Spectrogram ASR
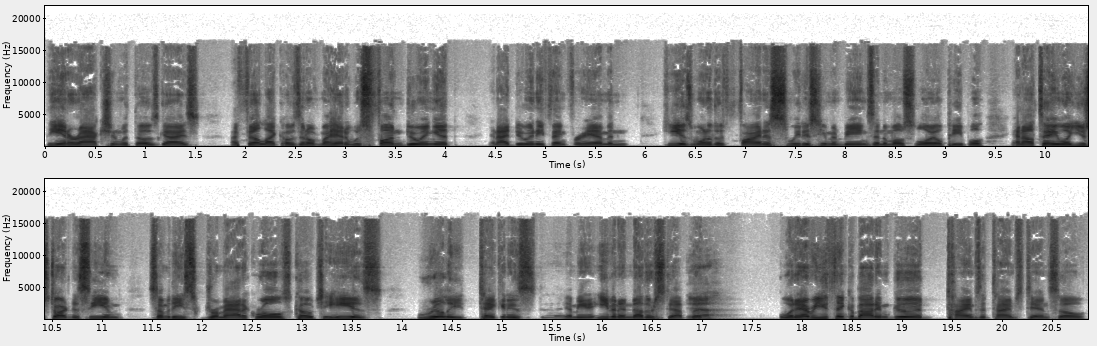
the interaction with those guys. I felt like I was in over my head. It was fun doing it and I'd do anything for him. And he is one of the finest, sweetest human beings and the most loyal people. And I'll tell you what, you're starting to see him some of these dramatic roles, coach. He is really taking his, I mean, even another step. But yeah. whatever you think about him good, times at times 10. So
